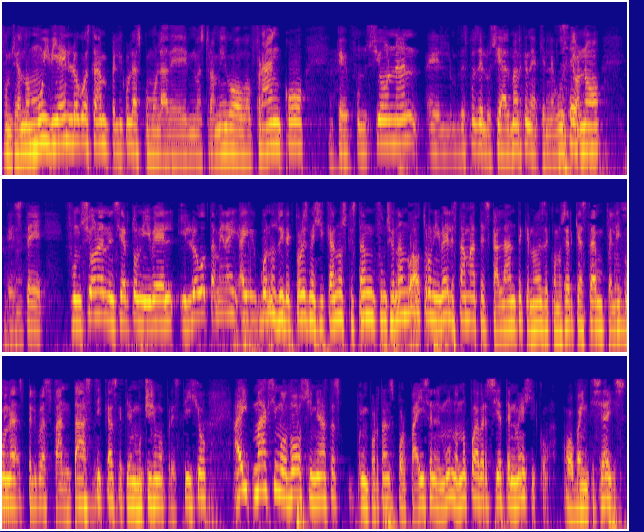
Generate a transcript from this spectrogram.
funcionando muy bien. Luego están películas como la de nuestro amigo Franco, que funcionan, el- después de Lucía, al margen de a quien le guste o no, este, funcionan en cierto nivel. Y luego también hay, hay buenos directores mexicanos que están funcionando a otro nivel. Está Mate Escalante, que no es de conocer, que está en pelicu- unas películas fantásticas, que tienen muchísimo prestigio. Hay máximo dos cineastas importantes por país en el mundo. No puede haber siete en México, o 26.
